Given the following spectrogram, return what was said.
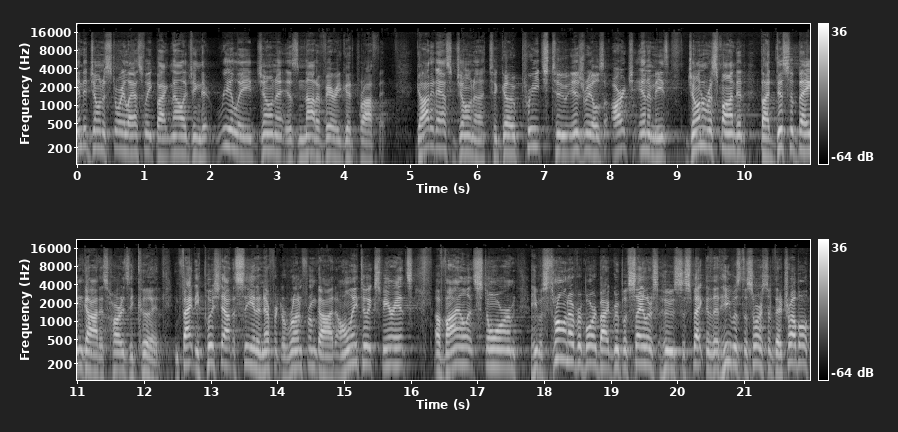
ended Jonah's story last week by acknowledging that really Jonah is not a very good prophet. God had asked Jonah to go preach to Israel's arch enemies. Jonah responded by disobeying God as hard as he could. In fact, he pushed out to sea in an effort to run from God, only to experience a violent storm. He was thrown overboard by a group of sailors who suspected that he was the source of their trouble,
